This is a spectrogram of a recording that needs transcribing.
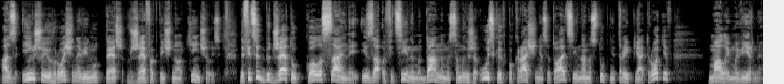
А з іншої гроші на війну теж вже фактично кінчились. Дефіцит бюджету колосальний, і за офіційними даними самих же Уських, покращення ситуації на наступні 3-5 років мало ймовірне.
